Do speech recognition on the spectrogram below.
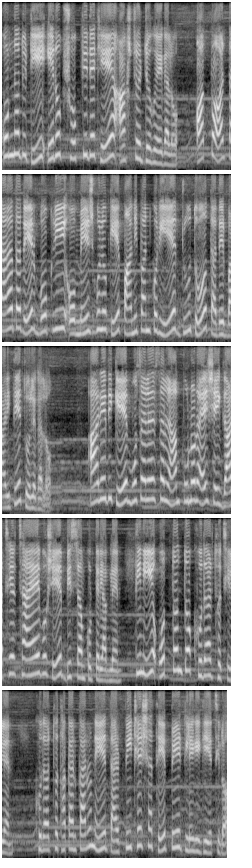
কন্যা দুটি এরূপ শক্তি দেখে আশ্চর্য হয়ে গেল। অতপর তারা তাদের বকরি ও মেষগুলোকে পানি পান করিয়ে দ্রুত তাদের বাড়িতে চলে গেল। আর এদিকে মুসা আলাহিসাল্লাম পুনরায় সেই গাছের ছায়ায় বসে বিশ্রাম করতে লাগলেন। তিনি অত্যন্ত ক্ষুধার্থ ছিলেন। ক্ষুধার্থ থাকার কারণে তার পিঠের সাথে পেট লেগে গিয়েছিল।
